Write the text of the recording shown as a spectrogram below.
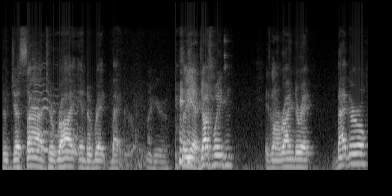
who just signed to write and direct Batgirl. My hero. So yeah, Joss Whedon is going to write and direct Batgirl,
